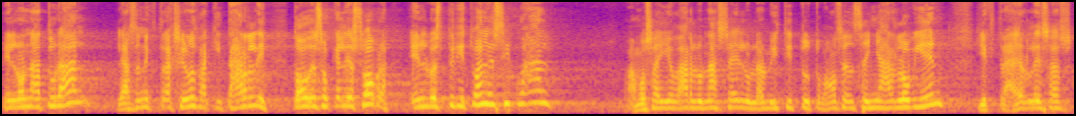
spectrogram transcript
en lo natural le hacen extracciones para quitarle todo eso que le sobra. En lo espiritual es igual. Vamos a llevarle una célula un instituto, vamos a enseñarlo bien y extraerle esas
